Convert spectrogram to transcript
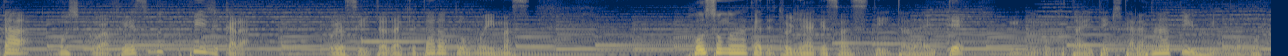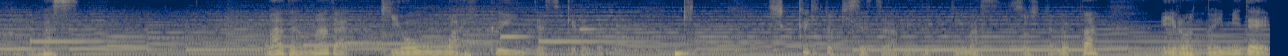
Twitter もしくは Facebook ページからお寄せいただけたらと思います。放送の中で取り上げさせていただいて、うん、お答えできたらなというふうに思っております。まだまだ気温は低いんですけれどもしっかりと季節は巡っています。そしてまたいろんな意味で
